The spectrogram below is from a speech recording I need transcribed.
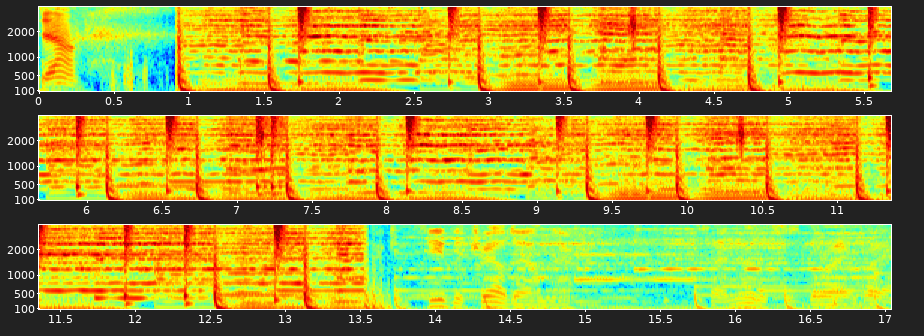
down. The trail down there. So I know this is the right way.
